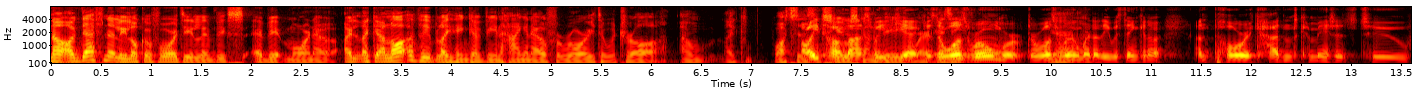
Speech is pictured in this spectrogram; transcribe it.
no, I'm definitely looking forward to the Olympics a bit more now. I like a lot of people. I think have been hanging out for Rory to withdraw, and like, what's his I thought last week, be? yeah, because there was he- rumor, there was Yeah. rumor that he was thinking of, and Padraig hadn't committed to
